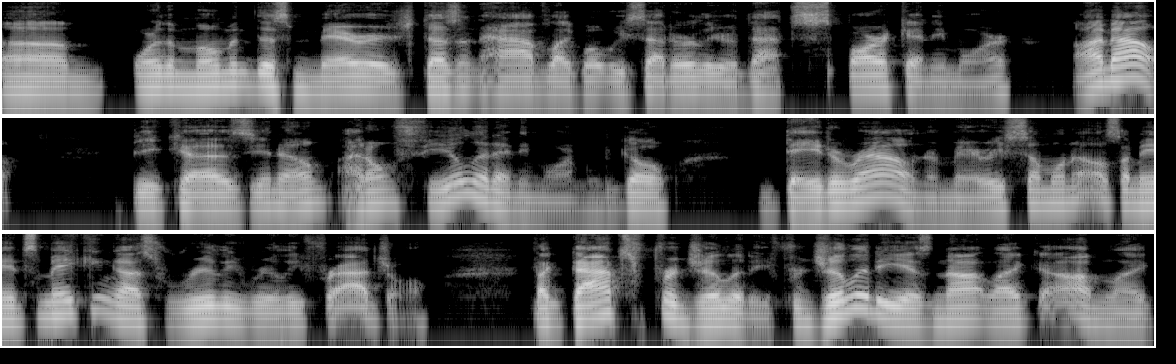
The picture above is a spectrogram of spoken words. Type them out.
um, or the moment this marriage doesn't have like what we said earlier that spark anymore i'm out. Because you know i don't feel it anymore. I'm going to go date around or marry someone else. I mean it's making us really really fragile. Like that's fragility. Fragility is not like oh, i'm like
